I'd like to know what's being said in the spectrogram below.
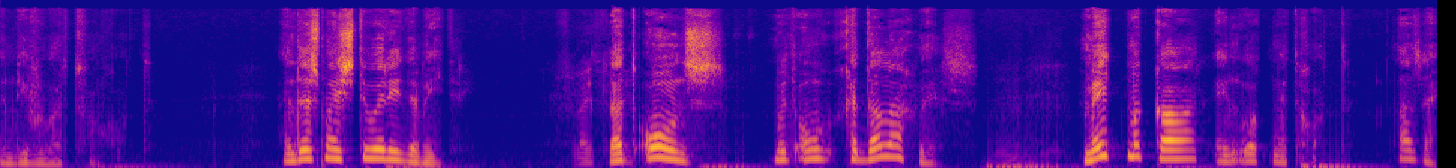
in die woord van God. En dis my storie Dimitri. Laat ons moet geduldig wees met mekaar en ook met God. As hy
